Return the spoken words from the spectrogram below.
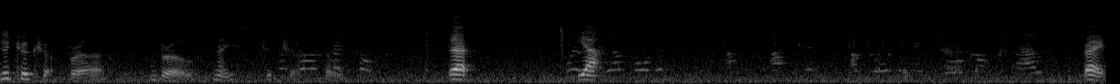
Good trick shot, bruh. Bro. Nice trick shot. Bro. That. Yeah. Right.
